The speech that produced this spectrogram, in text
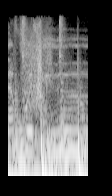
I'm with you.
